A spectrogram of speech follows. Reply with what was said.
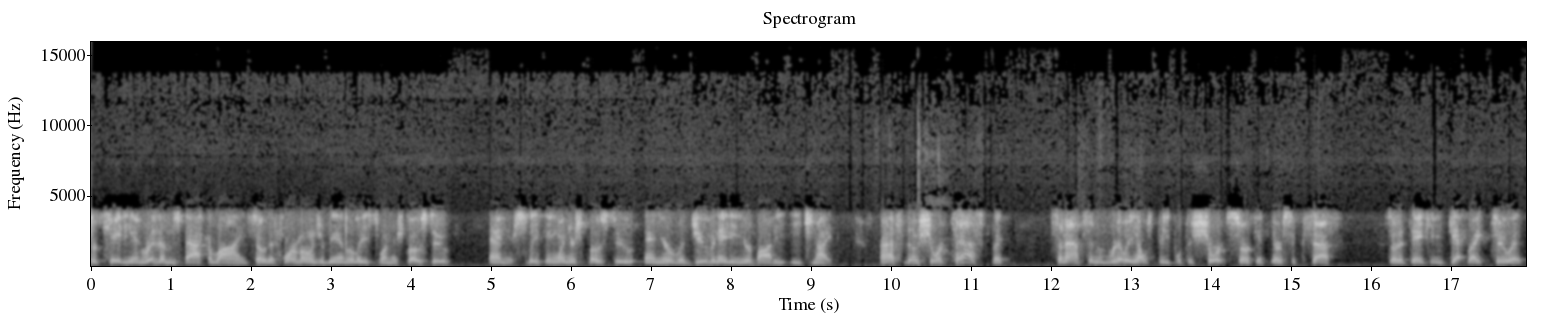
circadian rhythms back aligned so that hormones are being released when they're supposed to and you're sleeping when you're supposed to and you're rejuvenating your body each night. Now, that's no short task, but synapsin really helps people to short circuit their success so that they can get right to it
